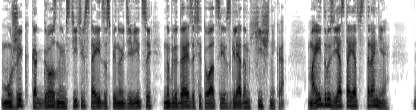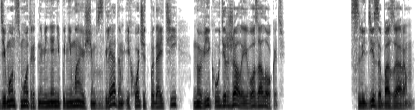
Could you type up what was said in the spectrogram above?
Мужик, как грозный мститель, стоит за спиной девицы, наблюдая за ситуацией взглядом хищника. Мои друзья стоят в стороне. Димон смотрит на меня непонимающим взглядом и хочет подойти, но Вика удержала его за локоть. «Следи за базаром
